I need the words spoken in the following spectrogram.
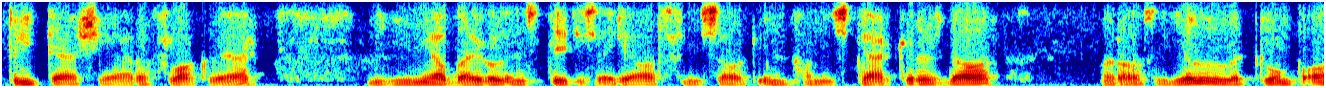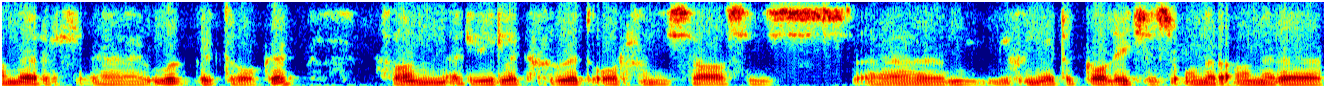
pre-tersiêre vlak werk. Die Nehemia Bybelinstituut is uit die aard van die saak een van die sterkeres daar maar daar's 'n hele klomp ander uh, ook betrokke van redelik groot organisasies ehm die genoemde colleges onder andere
